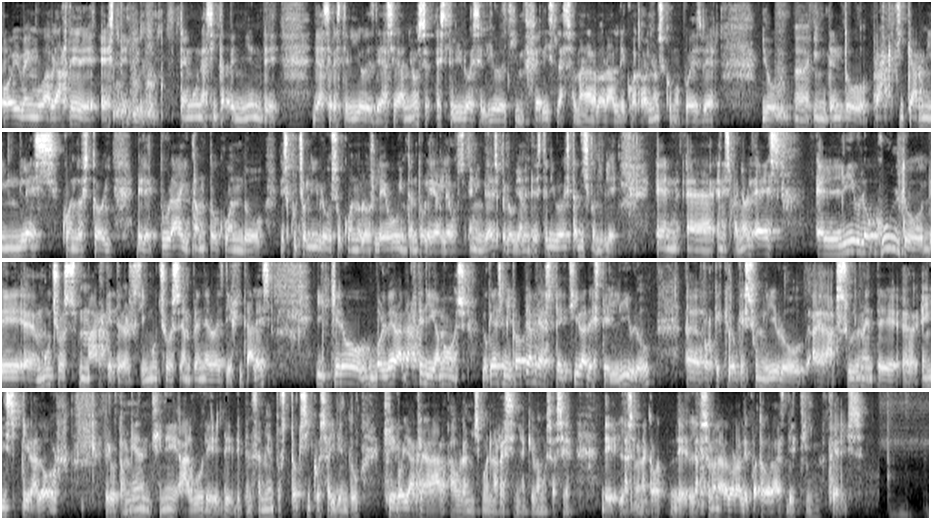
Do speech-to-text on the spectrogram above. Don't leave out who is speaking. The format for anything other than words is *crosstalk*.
Speaker 1: Hoy vengo a hablarte de este libro. Tengo una cita pendiente de hacer este vídeo desde hace años. Este libro es el libro de Tim Ferriss, La Semana Laboral de Cuatro Años. Como puedes ver, yo eh, intento practicar mi inglés cuando estoy de lectura y tanto cuando escucho libros o cuando los leo, intento leerlos en inglés, pero obviamente este libro está disponible en, eh, en español. Es el libro culto de eh, muchos marketers y muchos emprendedores digitales y quiero volver a darte, digamos, lo que es mi propia perspectiva de este libro, eh, porque creo que es un libro eh, absolutamente inspirador, pero también tiene algo de, pensamientos tóxicos ahí dentro que voy a aclarar ahora mismo en la reseña que vamos a hacer de la semana, de la semana laboral de cuatro horas de Tim Ferriss.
